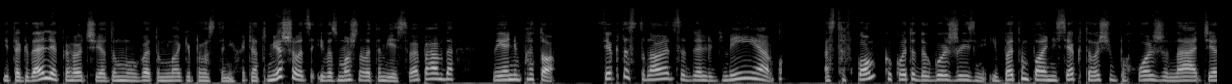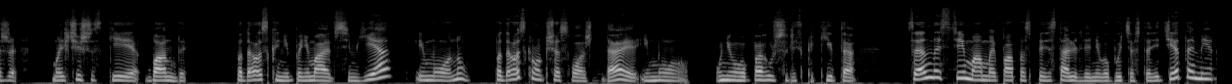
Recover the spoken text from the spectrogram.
и так далее. Короче, я думаю, в этом многие просто не хотят вмешиваться, и, возможно, в этом есть своя правда. Но я не про то. Секта становится для людей островком какой-то другой жизни. И в этом плане секты очень похожи на те же мальчишеские банды. Подростка не понимают в семье, ему, ну, подросткам вообще сложно, да, ему, у него порушились какие-то ценности, мама и папа перестали для него быть авторитетами,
